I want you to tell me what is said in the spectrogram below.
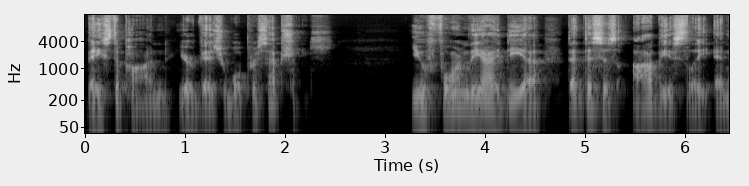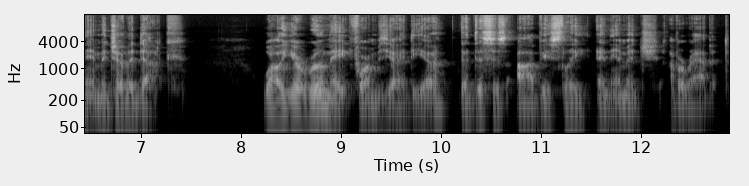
based upon your visual perceptions. You form the idea that this is obviously an image of a duck, while your roommate forms the idea that this is obviously an image of a rabbit.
